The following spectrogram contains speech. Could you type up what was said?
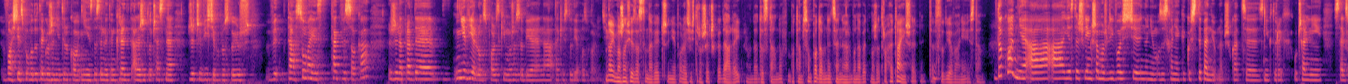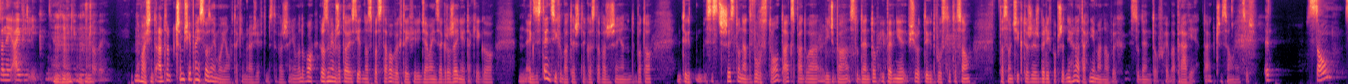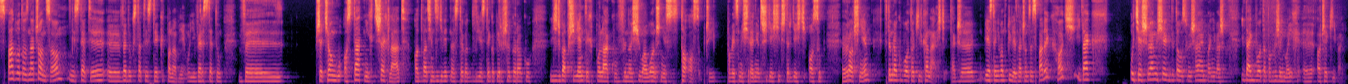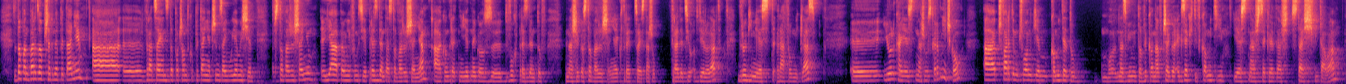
Właśnie z powodu tego, że nie tylko nie jest dostępny ten kredyt, ale że to czesne rzeczywiście po prostu już wy, ta suma jest tak wysoka, że naprawdę niewielu z Polski może sobie na takie studia pozwolić. No i można się zastanawiać, czy nie polecieć troszeczkę dalej, prawda, do Stanów, bo tam są podobne ceny, albo nawet może trochę tańsze. To studiowanie jest tam. Dokładnie, a, a jest też większa możliwość, no nie wiem, uzyskania jakiegoś stypendium, na przykład e, z niektórych uczelni z tak zwanej Ivy League, nie? Mhm, Ligi Bluszczowej. No właśnie, a to czym się Państwo zajmują w takim razie w tym stowarzyszeniu? No bo rozumiem, że to jest jedno z podstawowych w tej chwili działań, zagrożenie takiego mm, egzystencji chyba też tego stowarzyszenia, no bo to tych z 300 na 200, tak, spadła liczba studentów i pewnie wśród tych 200 to są, to są ci, którzy już byli w poprzednich latach. Nie ma nowych studentów chyba prawie, tak? Czy są jacyś? Są. Spadło to znacząco, niestety, y, według statystyk ponownie Uniwersytetu w przeciągu ostatnich trzech lat, od 2019 do 2021 roku, liczba przyjętych Polaków wynosiła łącznie 100 osób, czyli powiedzmy średnio 30-40 osób rocznie. W tym roku było to kilkanaście, także jest to niewątpliwie znaczący spadek, choć i tak Ucieszyłem się, gdy to usłyszałem, ponieważ i tak było to powyżej moich e, oczekiwań. Zadał Pan bardzo obszerne pytanie, a e, wracając do początku pytania, czym zajmujemy się w stowarzyszeniu, ja pełnię funkcję prezydenta stowarzyszenia, a konkretnie jednego z dwóch prezydentów naszego stowarzyszenia, które, co jest naszą tradycją od wielu lat. Drugim jest Rafał Miklas. E, Julka jest naszą skarbniczką, a czwartym członkiem komitetu nazwijmy to wykonawczego Executive Committee jest nasz sekretarz Staś Świtała.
